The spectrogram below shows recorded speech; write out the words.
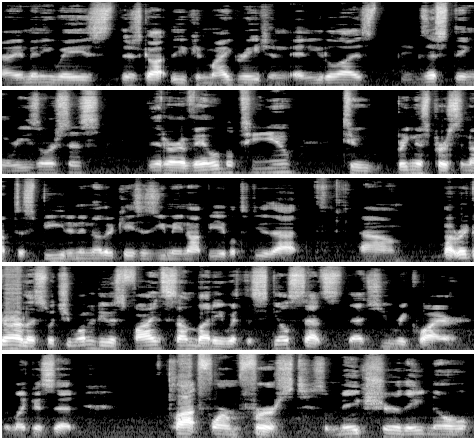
uh, in many ways, there's got you can migrate and, and utilize the existing resources that are available to you to bring this person up to speed. And in other cases, you may not be able to do that. Um, but regardless, what you want to do is find somebody with the skill sets that you require. And like I said, platform first. So make sure they know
